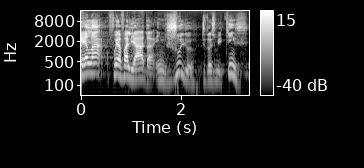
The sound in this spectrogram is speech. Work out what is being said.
ela foi avaliada em julho de 2015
